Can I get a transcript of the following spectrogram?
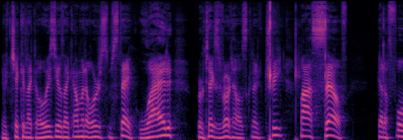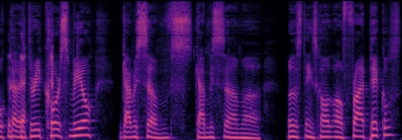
you know chicken like I always do. Like I'm gonna order some steak. What from Texas Roadhouse? Gonna treat myself. Got a full got a three course meal. Got me some got me some uh what are those things called? Oh, fried pickles.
